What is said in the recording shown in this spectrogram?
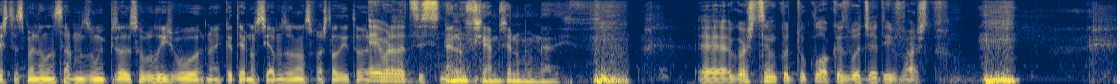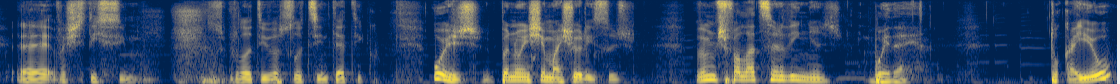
esta semana lançarmos um episódio sobre Lisboa, não é? Que até anunciámos ao nosso vasto auditório. É verdade, sim, senhor. Anunciámos, eu não me lembro nada disso. É, gosto sempre quando tu colocas o adjetivo vasto. É, vastíssimo. Superlativo absoluto sintético. Hoje, para não encher mais chouriços, vamos falar de sardinhas. Boa ideia. Estou cá eu.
